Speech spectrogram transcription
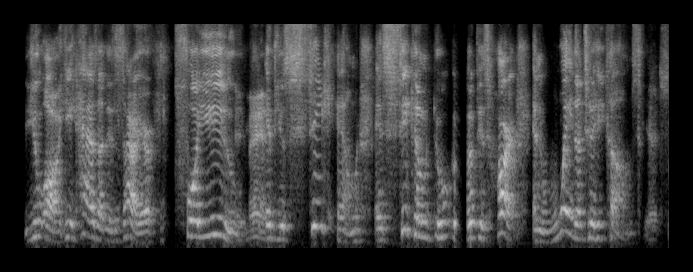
you are. He has a desire for you. Amen. If you seek Him and seek Him with His heart and wait until He comes. Yes,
